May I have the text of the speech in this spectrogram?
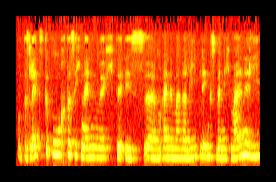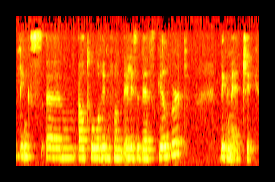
Und das letzte Buch, das ich nennen möchte, ist ähm, eine meiner Lieblings, wenn nicht meine Lieblingsautorin ähm, von Elizabeth Gilbert, Big Magic.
